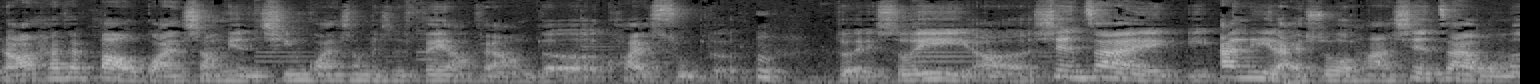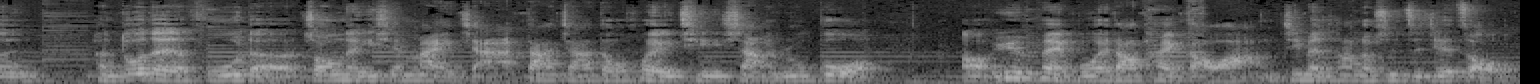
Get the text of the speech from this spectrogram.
然后它在报关上面、清关上面是非常非常的快速的。嗯。对，所以呃，现在以案例来说的话，现在我们很多的服务的中的一些卖家，大家都会倾向，如果呃运费不会到太高啊，基本上都是直接走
